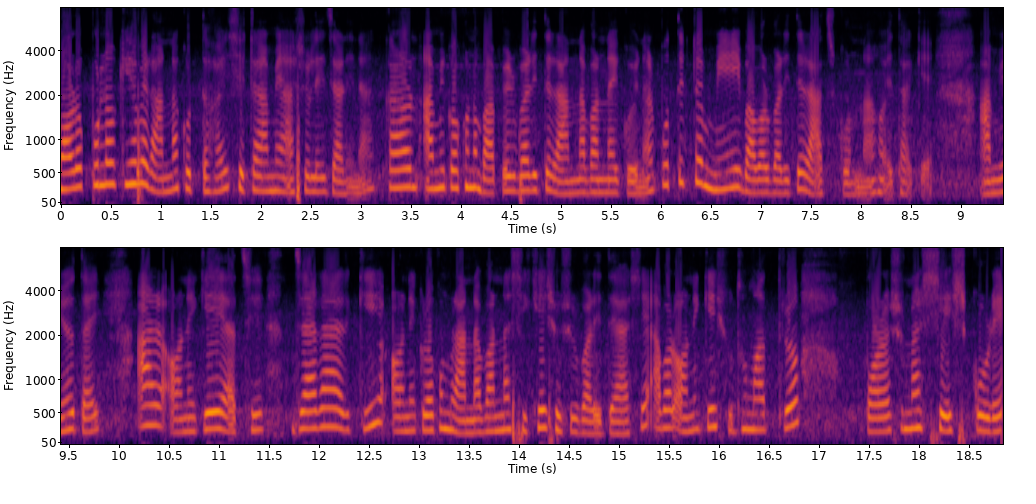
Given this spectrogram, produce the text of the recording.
মরক পোলাও কীভাবে রান্না করতে হয় সেটা আমি আসলেই জানি না। কারণ আমি কখনো বাপের বাড়িতে রান্না বান্নাই করি না। আর প্রত্যেকটা মেয়েই বাবার বাড়িতে রাজকন্যা হয়ে থাকে। আমিও তাই। আর অনেকেই আছে যারা আর কি অনেক রকম রান্না বান্না শিখে শ্বশুর বাড়িতে আসে। আবার অনেকেই শুধুমাত্র পড়াশোনা শেষ করে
